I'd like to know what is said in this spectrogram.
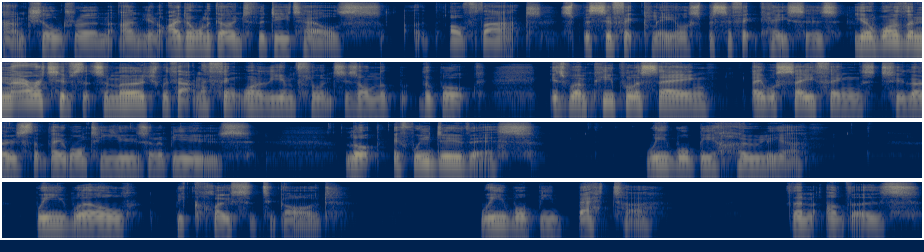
and children and you know I don't want to go into the details uh, of that specifically or specific cases you know one of the narratives that's emerged with that and I think one of the influences on the the book is when people are saying they will say things to those that they want to use and abuse. Look, if we do this, we will be holier. We will be closer to God. We will be better than others.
